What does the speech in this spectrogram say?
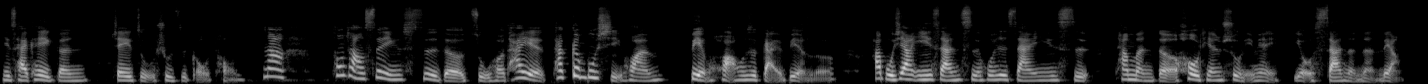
你才可以跟。这一组数字沟通，那通常四零四的组合，他也他更不喜欢变化或是改变了。他不像一三四或是三一四，他们的后天数里面有三的能量。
